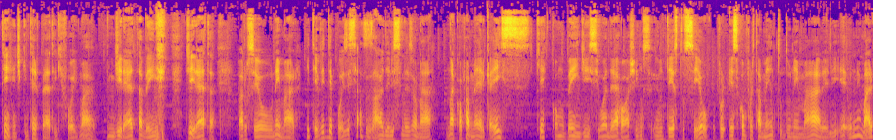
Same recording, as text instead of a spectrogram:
tem gente que interpreta que foi uma indireta, bem direta para o seu Neymar. E teve depois esse azar dele se lesionar na Copa América. Eis que, como bem disse o André Rocha em um, texto seu, esse comportamento do Neymar, ele, o Neymar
